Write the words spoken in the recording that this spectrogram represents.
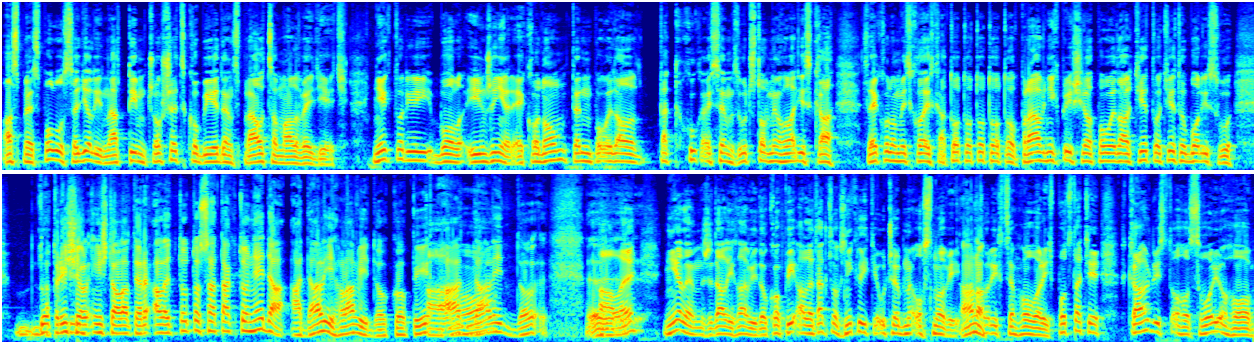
a sme spolu sedeli nad tým, čo všetko by jeden správca mal vedieť. Niektorý bol inžinier ekonóm, ten povedal, tak kúkaj sem z účtovného hľadiska, z ekonomického hľadiska, toto, toto, toto. Právnik prišiel, povedal, tieto, tieto body sú... Do... A prišiel inštalatér, ale toto sa takto nedá. A dali hlavy dokopy Áno, a dali do... E- ale nielen, že dali hlavy dokopy, ale takto vznikli tie učebné osnovy, Áno. o ktorých chcem hovoriť. V podstate každý z toho svojho e,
